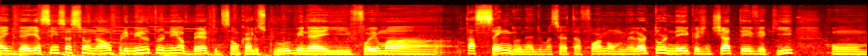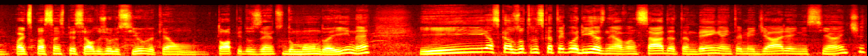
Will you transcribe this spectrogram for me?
Uma ideia sensacional, o primeiro torneio aberto do São Carlos Clube, né? E foi uma tá sendo, né, de uma certa forma, o melhor torneio que a gente já teve aqui, com participação especial do Júlio Silva, que é um top 200 do mundo aí, né? E as, as outras categorias, né, avançada também, a intermediária, a iniciante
